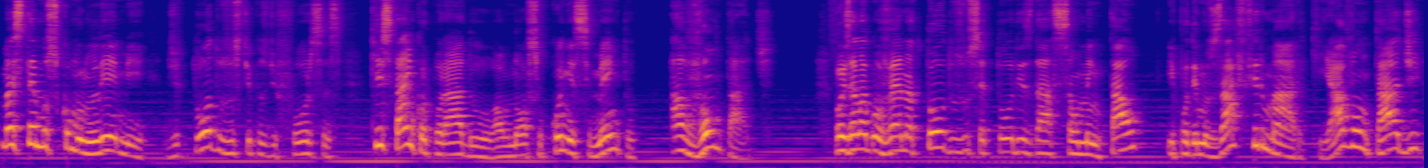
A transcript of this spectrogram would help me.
Mas temos como leme de todos os tipos de forças que está incorporado ao nosso conhecimento a vontade, pois ela governa todos os setores da ação mental e podemos afirmar que a vontade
